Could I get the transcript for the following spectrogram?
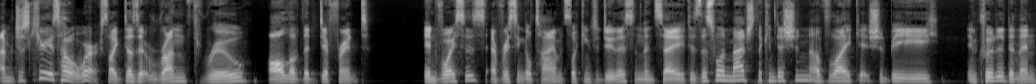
I'm just curious how it works. Like, does it run through all of the different invoices every single time it's looking to do this and then say, does this one match the condition of like it should be included? And then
